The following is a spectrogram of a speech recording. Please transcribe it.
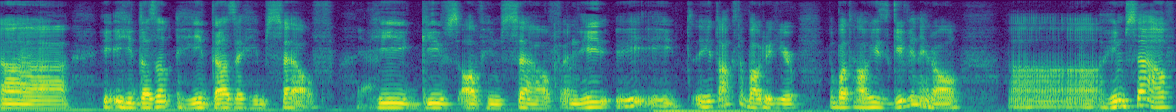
Uh, he, he doesn't. He does it himself. Yeah. He gives of himself, and he, he he he talks about it here about how he's giving it all uh, himself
